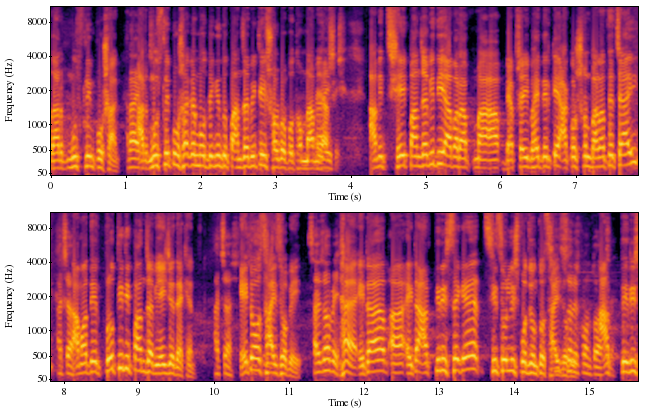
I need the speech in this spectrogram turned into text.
তার মুসলিম পোশাক. আর মুসলিম পোশাকের মধ্যে কিন্তু পাঞ্জাবিটাই সর্বপ্রথম নামে. আসে আমি সেই পাঞ্জাবি দিয়ে আবার ব্যবসায়ী ভাইদেরকে আকর্ষণ বাড়াতে চাই আচ্ছা। আমাদের প্রতিটি পাঞ্জাবি এই যে দেখেন আচ্ছা এটাও সাইজ হবে। সাইজ হবে? হ্যাঁ এটা এটা আটত্রিশ থেকে ছিচল্লিশ পর্যন্ত সাইজ হবে। 46 পর্যন্ত আছে। আটত্রিশ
